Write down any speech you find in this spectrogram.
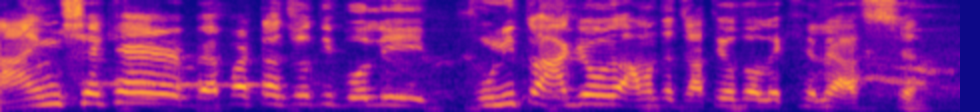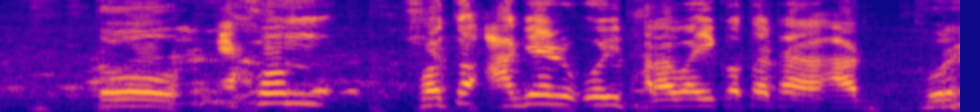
নাইম শেখের ব্যাপারটা যদি বলি, উনি তো আগেও আমাদের জাতীয় দলে খেলে আসছেন। তো এখন হয়তো আগের ওই ধারাবাহিকতাটা আর ধরে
